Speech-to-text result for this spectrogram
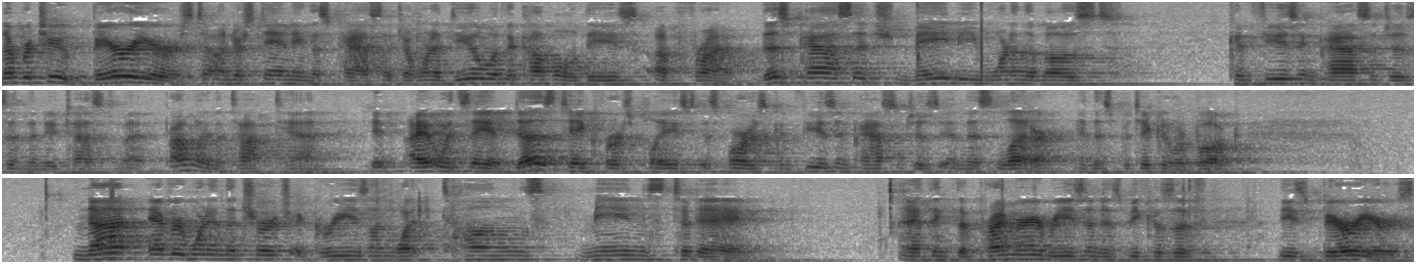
Number two, barriers to understanding this passage. I want to deal with a couple of these up front. This passage may be one of the most confusing passages in the New Testament, probably in the top 10. It, I would say it does take first place as far as confusing passages in this letter, in this particular book. Not everyone in the church agrees on what tongues means today. And I think the primary reason is because of these barriers.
